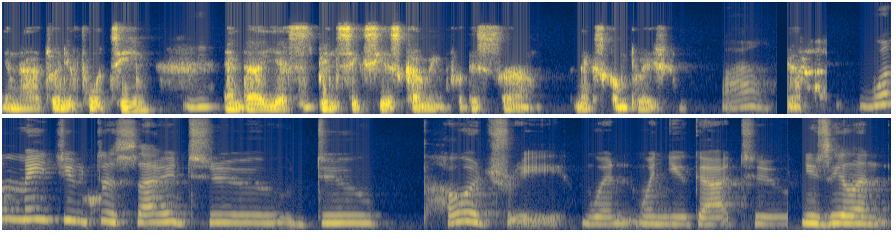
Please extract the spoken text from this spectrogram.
in uh, 2014. Mm-hmm. And uh, yes, it's been six years coming for this uh, next compilation. Wow. Yeah. What made you decide to do poetry when when you got to New Zealand?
